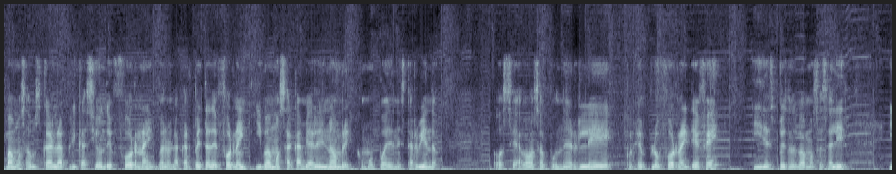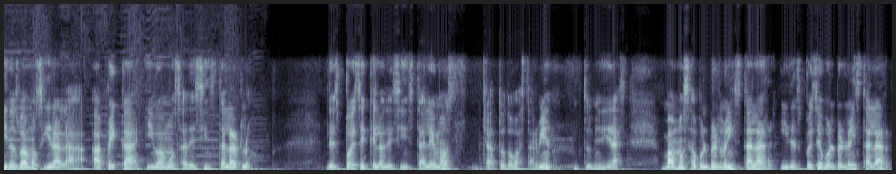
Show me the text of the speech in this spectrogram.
vamos a buscar la aplicación de Fortnite, bueno, la carpeta de Fortnite y vamos a cambiarle el nombre, como pueden estar viendo. O sea, vamos a ponerle, por ejemplo, Fortnite F y después nos vamos a salir y nos vamos a ir a la APK y vamos a desinstalarlo. Después de que lo desinstalemos, ya todo va a estar bien. Tú me dirás, vamos a volverlo a instalar y después de volverlo a instalar,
